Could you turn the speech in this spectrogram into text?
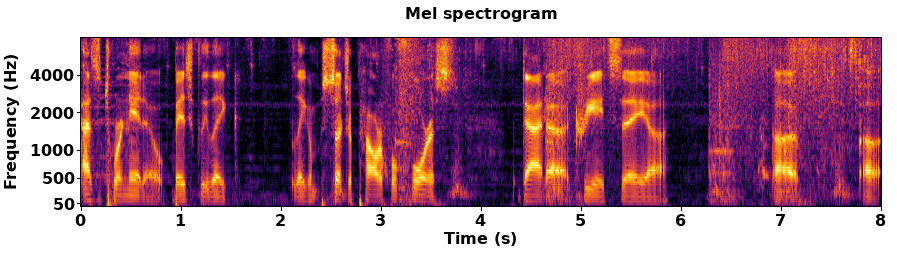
as a tornado. Basically, like like such a powerful force that uh, creates a, uh, uh, a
